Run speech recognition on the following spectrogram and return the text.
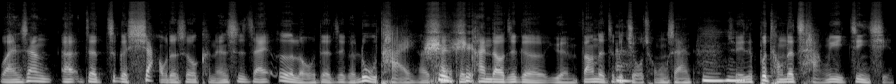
晚上呃，在这个下午的时候，可能是在二楼的这个露台，看可以看到这个远方的这个九重山，所以是不同的场域进行。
